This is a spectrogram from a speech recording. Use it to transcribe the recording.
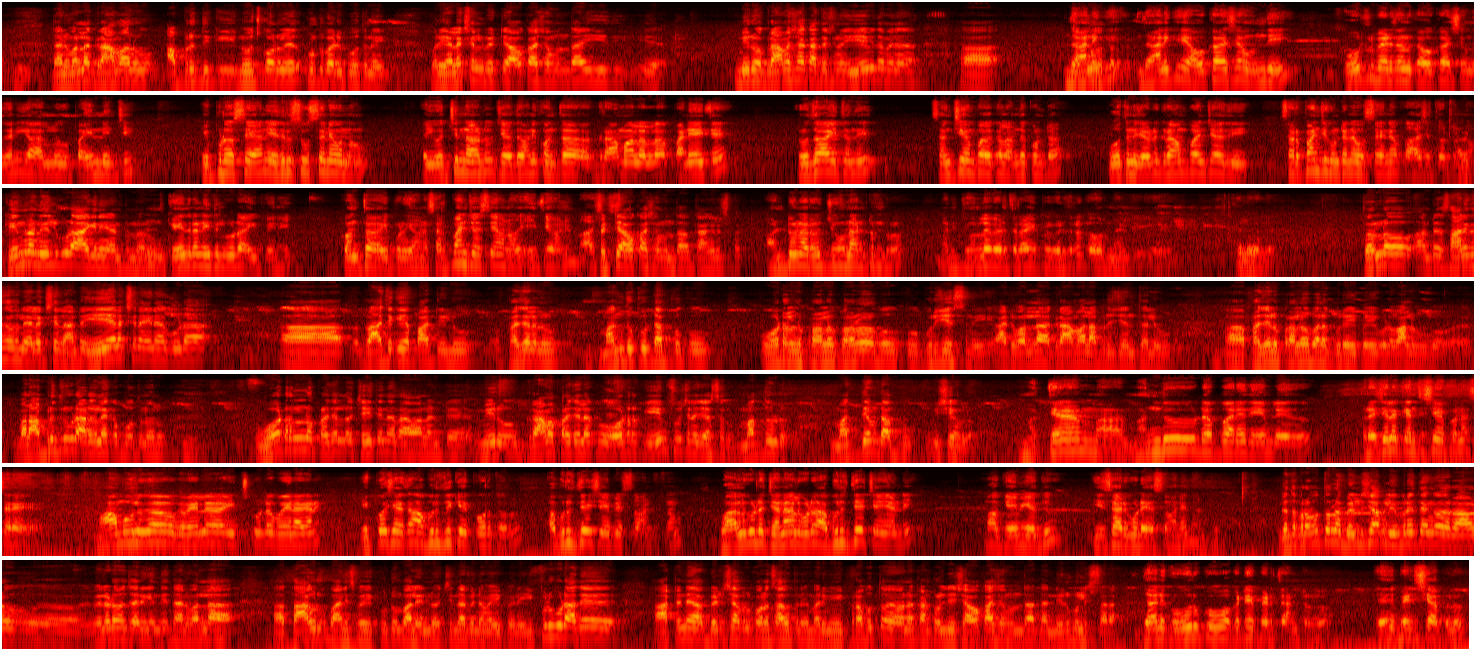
దానివల్ల గ్రామాలు అభివృద్ధికి నోచుకోవడం లేదు కుంటుపడిపోతున్నాయి మరి ఎలక్షన్లు పెట్టే అవకాశం ఉందా? ఇది మీరు గ్రామ శాఖ అధ్యక్షులు ఏ విధమైన దానికి దానికి అవకాశం ఉంది. ఓట్లు పెడతానికి అవకాశం ఉంది కానీ వాళ్ళు పైన నుంచి ఎప్పుడు వస్తాయని ఎదురు చూస్తూనే ఉన్నాం. అవి వచ్చినాడు చేద్దామని కొంత గ్రామాలలో పని అయితే వృధా అవుతుంది. సంక్షేమ పథకాలు అందకుండా పోతున్నాయి కాబట్టి గ్రామ పంచాయతీ సర్పంచ్కి ఉంటేనే వస్తాయని ఒక ఆశతో కేంద్ర నీళ్ళు కూడా ఆగినాయి అంటున్నారు. కేంద్ర నిధులు కూడా అయిపోయినాయి కొంత ఇప్పుడు ఏమైనా సర్పంచ్ వస్తే ఏమైనా అయితేమని పెట్టే అవకాశం ఉందా కాంగ్రెస్ పార్టీ? అంటున్నారు జూన్ అంటున్నారు. మరి జూన్లో పెడతారా ఇప్పుడు పెడతారా గవర్నమెంట్ తెలియలేదు. త్వరలో అంటే స్థానిక సంస్థల ఎలక్షన్ అంటే ఏ ఎలక్షన్ అయినా కూడా రాజకీయ పార్టీలు ప్రజలను మందుకు డబ్బుకు ఓటర్లను ప్రలో ప్రలోభకు గురి చేస్తున్నాయి. వాటి వల్ల గ్రామాల అభివృద్ధి చెందుతలు ప్రజలు ప్రలోభాలకు గురైపోయి కూడా వాళ్ళు వాళ్ళ అభివృద్ధిని కూడా అడగలేకపోతున్నారు. ఓటర్లలో ప్రజల్లో చైతన్యం రావాలంటే మీరు గ్రామ ప్రజలకు ఓటర్కి ఏం సూచన చేస్తారు? మద్దు మద్యం డబ్బు విషయంలో. మద్యం మందు డబ్బు అనేది ఏం లేదు. ప్రజలకు ఎంతసేపు అయినా సరే మామూలుగా ఒకవేళ ఇచ్చుకుంటూ పోయినా కానీ ఎక్కువ శాతం అభివృద్ధికే కోరుతారు. అభివృద్ధి చేపిస్తాం అంటున్నాం. వాళ్ళు కూడా జనాలు కూడా అభివృద్ధి చేయండి. మాకేమి వద్దు. ఈసారి కూడా వేస్తాం అనేది అంటారు గత ప్రభుత్వంలో బెల్ట్ షాపులు విపరీతంగా రావడం వెళ్ళడం జరిగింది. దానివల్ల తాగుడుకు బానిసపోయి కుటుంబాలు ఎన్నో చిన్న భిన్నం అయిపోయినాయి. ఇప్పుడు కూడా అదే అట్టనే ఆ బెల్ట్ షాపులు కొనసాగుతున్నాయి. మరి మీ ప్రభుత్వం ఏమైనా కంట్రోల్ చేసే అవకాశం ఉందా? దాన్ని నిర్మూలిస్తారా? దానికి ఊరుకు ఒకటే పెడతా అంటారు. బెల్ట్ షాపులు.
